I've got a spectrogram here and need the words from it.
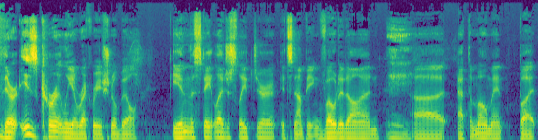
there is currently a recreational bill in the state legislature. It's not being voted on uh, at the moment, but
